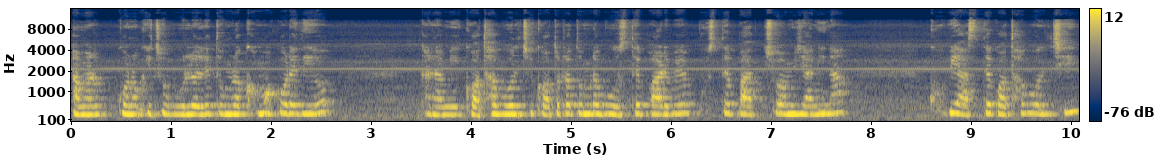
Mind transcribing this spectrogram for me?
আমার কোনো কিছু ভুল হলে তোমরা ক্ষমা করে দিও। কারণ আমি কথা বলছি, কতটা তোমরা বুঝতে পারবে, বুঝতে পারছ আমি জানি না। খুবই আস্তে কথা বলছি।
